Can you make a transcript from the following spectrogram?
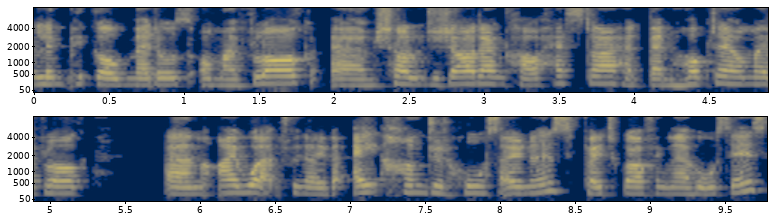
Olympic gold medals on my vlog. Um, Charlotte Dujardin, Carl Hester, had Ben Hobday on my vlog. Um, I worked with over 800 horse owners photographing their horses.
